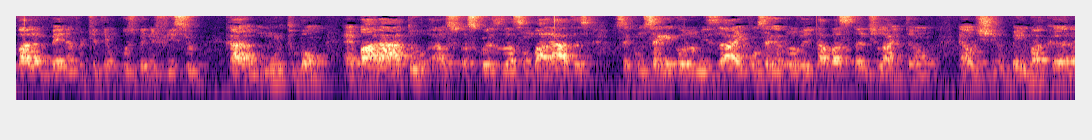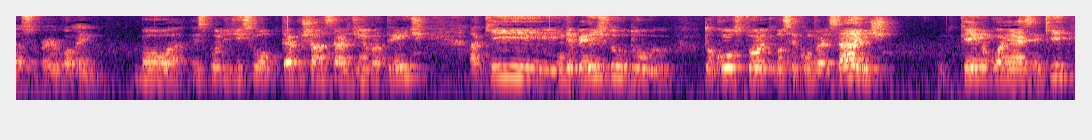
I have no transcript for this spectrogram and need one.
vale a pena, porque tem um custo-benefício, cara, muito bom. É barato, as, as coisas lá são baratas, você consegue economizar e consegue aproveitar bastante lá. Então é um destino bem bacana, eu super recomendo. Boa, respondidíssimo. Vou até puxar a sardinha para frente. Aqui, independente do, do, do consultor que você conversar, a gente, quem não conhece aqui,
